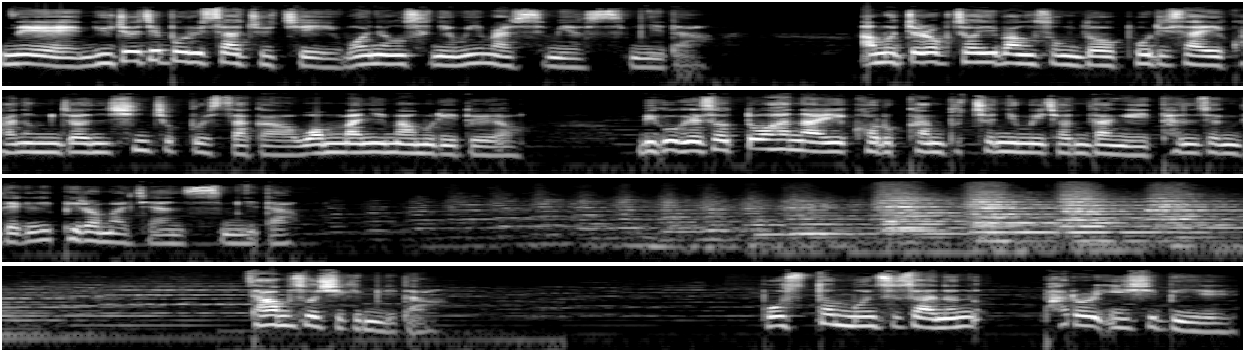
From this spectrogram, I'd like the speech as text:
네, 뉴저지 보리사 주지 원영 스님의 말씀이었습니다. 아무쪼록 저희 방송도 보리사의 관음전 신축불사가 원만히 마무리되어 미국에서 또 하나의 거룩한 부처님의 전당이 탄생되길 빌어마지 않습니다. 다음 소식입니다. 보스턴 문수사는 8월 22일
